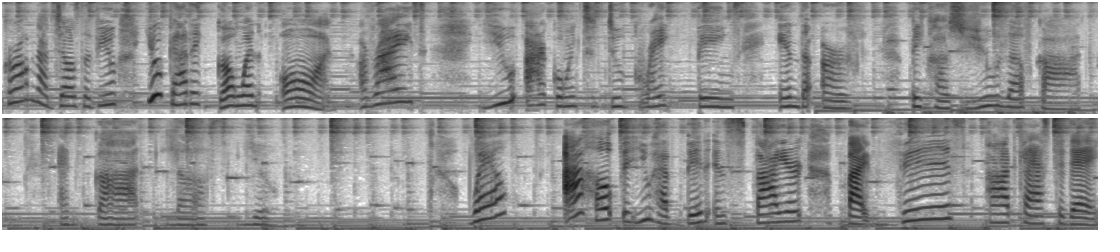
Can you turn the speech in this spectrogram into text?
Girl, I'm not jealous of you. You got it going on. All right? You are going to do great things in the earth because you love God and God loves you. Well, I hope that you have been inspired by this podcast today.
